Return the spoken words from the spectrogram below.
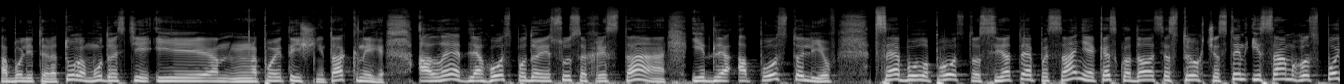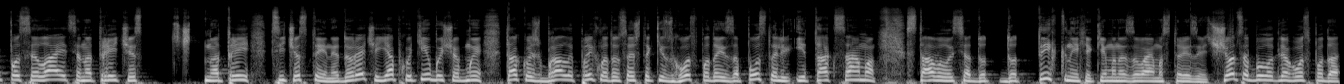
або література, мудрості і поетичні так, книги. Але для Господа Ісуса Христа і для апостолів це було просто святе писання, яке складалося з трьох частин, і сам Господь посилається на три частини на три ці частини. До речі, я б хотів би, щоб ми також брали приклад все ж таки з Господа і з апостолів, і так само ставилися до до тих книг, які ми називаємо Старий Що це було для Господа?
